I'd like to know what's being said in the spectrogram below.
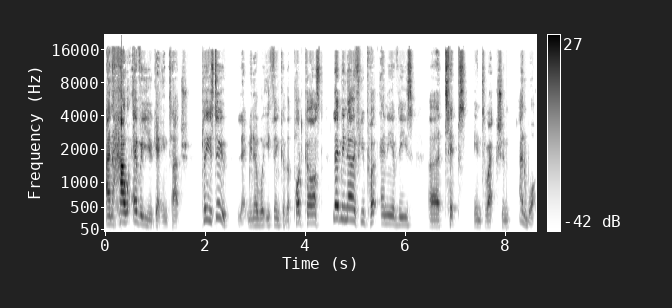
And however you get in touch, please do let me know what you think of the podcast. Let me know if you put any of these uh, tips into action and what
